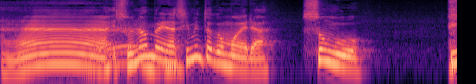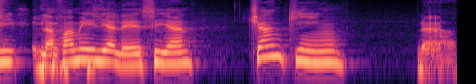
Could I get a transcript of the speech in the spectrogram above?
Ah, su nombre de ah. nacimiento cómo era? Sun Wu. Y la familia le decían Changqing. No.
